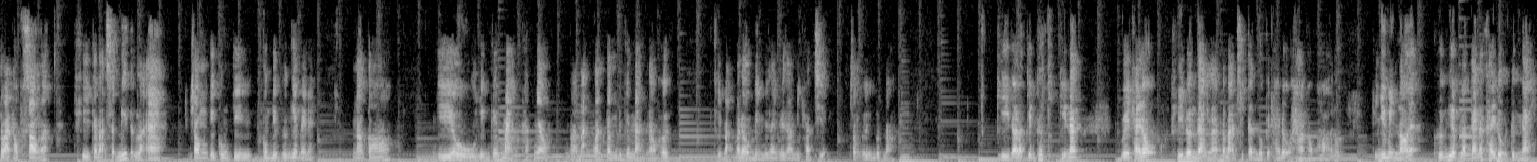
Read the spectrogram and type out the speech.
Các bạn học xong á, thì các bạn sẽ biết được là à trong cái công ty, công việc hướng nghiệp này này, nó có nhiều những cái mảng khác nhau và bạn quan tâm đến cái mảng nào hơn. Thì bạn bắt đầu mình mới dành thời gian mình phát triển trong cái lĩnh vực đó. Thì đó là kiến thức, kỹ năng về thái độ thì đơn giản là các bạn chỉ cần một cái thái độ ham học hỏi thôi. Thì như mình nói hướng nghiệp là cái nó thay đổi từng ngày.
